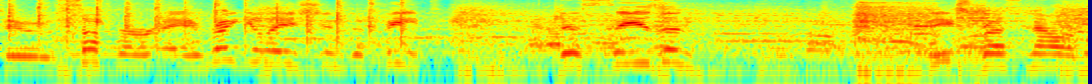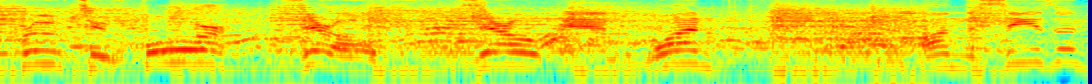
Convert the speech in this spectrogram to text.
to suffer a regulation defeat this season. The Express now improved to 4-0, 0 and 1 on the season.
